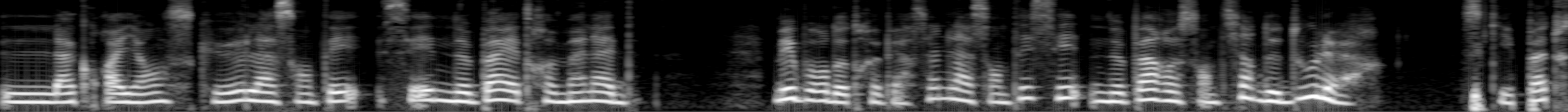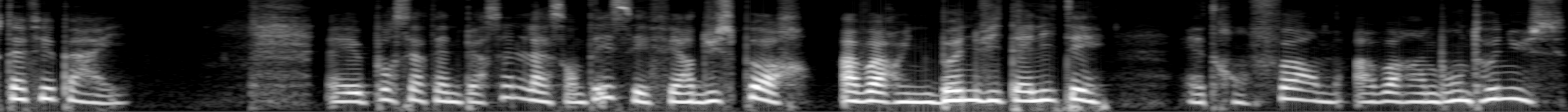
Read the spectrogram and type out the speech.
la croyance que la santé, c'est ne pas être malade. Mais pour d'autres personnes, la santé, c'est ne pas ressentir de douleur, ce qui n'est pas tout à fait pareil. Et pour certaines personnes, la santé, c'est faire du sport, avoir une bonne vitalité, être en forme, avoir un bon tonus.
